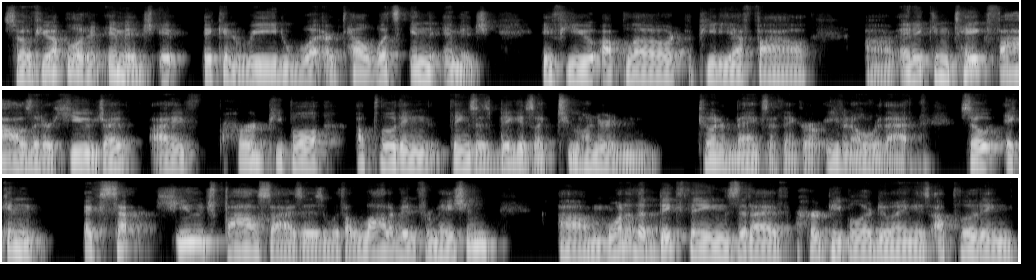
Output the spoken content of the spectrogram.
So if you upload an image, it, it can read what or tell what's in the image if you upload a PDF file, um, and it can take files that are huge. I've I've heard people uploading things as big as like 200 and 200 megs, I think, or even over that. So it can accept huge file sizes with a lot of information. Um, one of the big things that I've heard people are doing is uploading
